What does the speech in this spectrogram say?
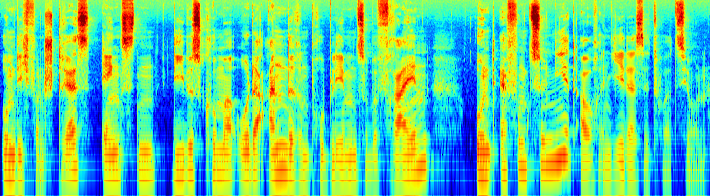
um dich von Stress, Ängsten, Liebeskummer oder anderen Problemen zu befreien und er funktioniert auch in jeder Situation.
